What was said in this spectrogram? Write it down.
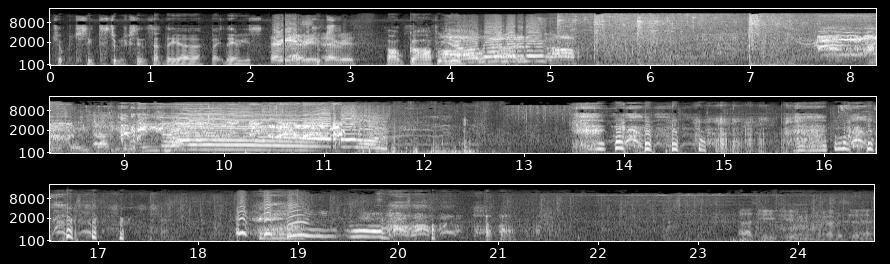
Chuck, just think, just think that the, uh, back, there he is. There he There he is. is, there he is. Oh god, what Oh, are you doing? no, no, no, no. Stop. You gonna kill yourself? You gonna kill yourself? That's YouTube if I've ever seen it.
